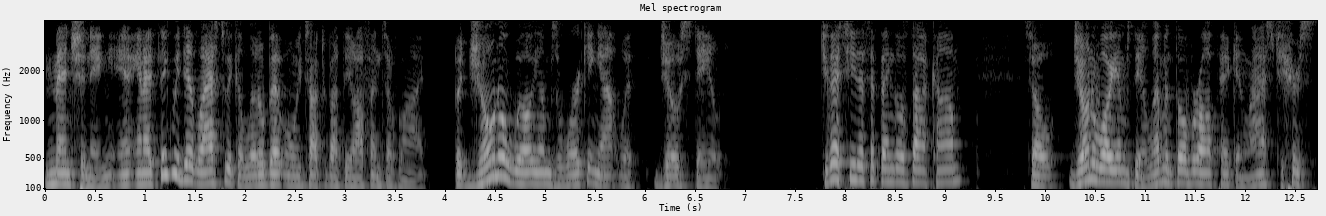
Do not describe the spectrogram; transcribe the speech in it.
mentioning, and, and I think we did last week a little bit when we talked about the offensive line. But Jonah Williams working out with Joe Staley. Did you guys see this at Bengals.com? So Jonah Williams, the 11th overall pick in last year's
